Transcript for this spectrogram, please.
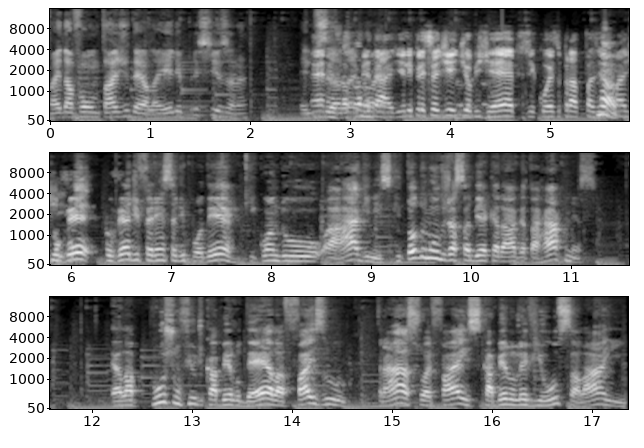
Vai da vontade dela, ele precisa, né? Ele É, precisa é verdade. Ele precisa de, de objetos e coisa pra fazer a Não, magia. tu vê, tu vê a diferença de poder que quando a Agnes, que todo mundo já sabia que era a Agatha Harkness, ela puxa um fio de cabelo dela, faz o traço, faz cabelo Leviúça lá e,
